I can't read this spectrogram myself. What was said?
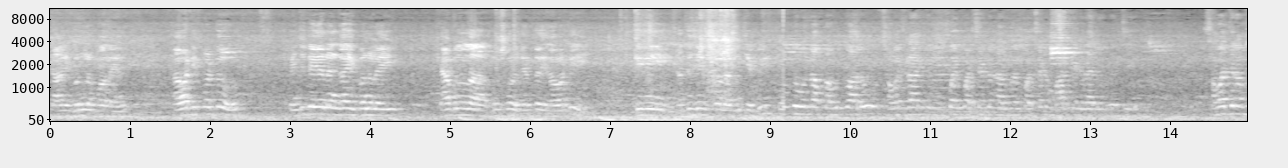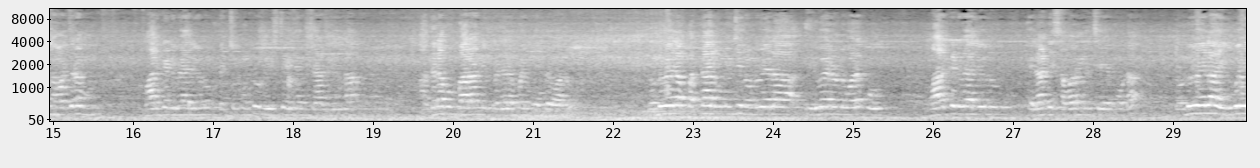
చాలా ఇబ్బందులు పాలైనవి కాబట్టి ఇప్పటితో పెంచుతేనంగా ఇబ్బందులు అయ్యి చేపల చూసుకోవడం జరుగుతుంది కాబట్టి దీన్ని రద్దు చేసుకోవాలని చెప్పి ముందు ఉన్న ప్రభుత్వాలు సంవత్సరానికి ముప్పై పర్సెంట్ నలభై పర్సెంట్ మార్కెట్ వాల్యూ పెంచి సంవత్సరం సంవత్సరం మార్కెట్ వాల్యూను పెంచుకుంటూ రిజిస్ట్రేషన్ ఛార్జీల అదనపు భారాన్ని ప్రజలపై మోపేవారు. రెండు వేల పద్నాలుగు నుంచి రెండు వేల ఇరవై రెండు వరకు మార్కెట్ వాల్యూలు ఎలాంటి సవరణలు చేయకుండా రెండు వేల ఇరవై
